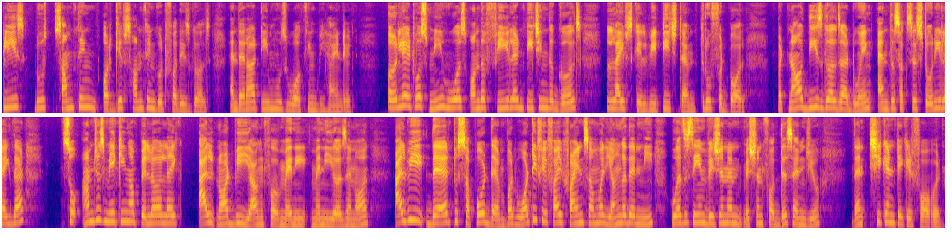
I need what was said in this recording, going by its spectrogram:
Please do something or give something good for these girls. And there are team who's working behind it earlier it was me who was on the field and teaching the girls life skill. We teach them through football. But now these girls are doing and the success story like that. So i'm just making a pillar like i'll not be young for many many years and all. I'll be there to support them. But what if if i find someone younger than me who has the same vision and mission for this ngo then she can take it forward.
